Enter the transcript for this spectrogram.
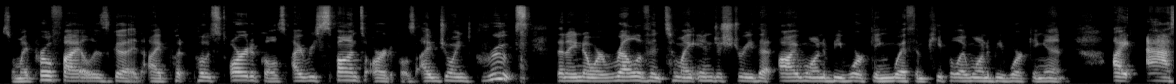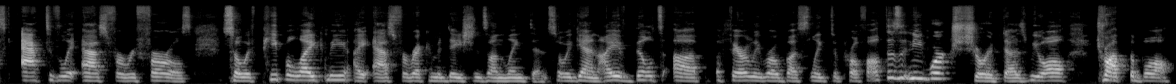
So my profile is good. I put post articles. I respond to articles. I've joined groups that I know are relevant to my industry that I want to be working with and people I want to be working in. I ask, actively ask for referrals. So if people like me, I ask for recommendations on LinkedIn. So again, I have built up a fairly robust LinkedIn profile. Does it need work? Sure, it does. We all drop the ball.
